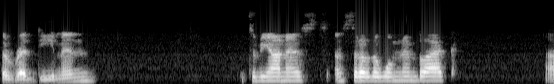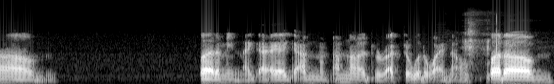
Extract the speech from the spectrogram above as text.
the Red Demon, to be honest, instead of the Woman in Black. Um, but I mean, I, I, I'm I'm not a director. What do I know? But um,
